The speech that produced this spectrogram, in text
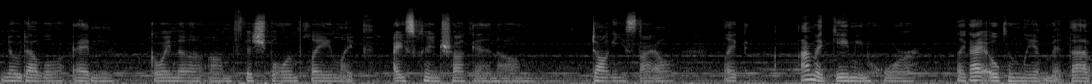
No Devil and going to um, Fishbowl and playing like Ice Cream Truck and um, Doggy Style. Like, I'm a gaming whore. Like I openly admit that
